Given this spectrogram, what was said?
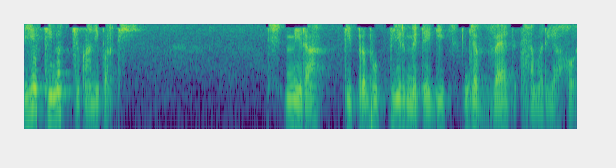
ये कीमत चुकानी पड़ती। मीरा की प्रभु पीर मिटेगी जब वैद समरिया हो।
